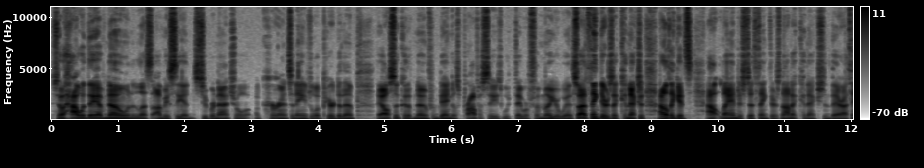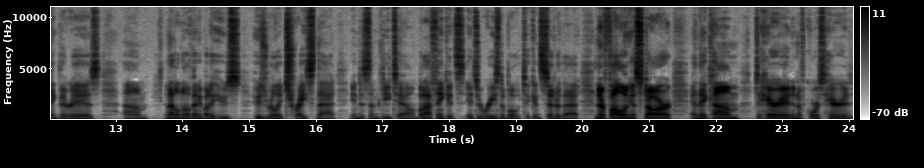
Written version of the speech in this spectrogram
So, how would they have known, unless obviously a supernatural occurrence, an angel appeared to them? They also could have known from Daniel's prophecies, which they were familiar with. So, I think there's a connection. I don't think it's outlandish to think there's not a connection there. I think there is. Um, and I don't know of anybody who's who's really traced that into some detail, but I think it's it's reasonable to consider that. And they're following a star, and they come to Herod, and of course Herod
